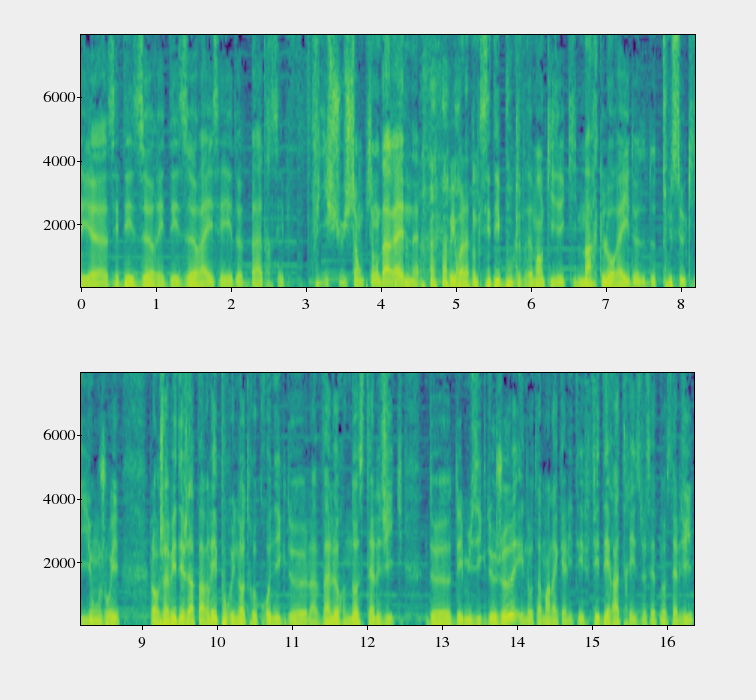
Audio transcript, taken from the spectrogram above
euh, c'est des heures et des heures à essayer de battre ces fichu champion d'arène. oui, voilà, donc c'est des boucles vraiment qui, qui marquent l'oreille de, de, tous ceux qui y ont joué. Alors j'avais déjà parlé pour une autre chronique de la valeur nostalgique de, des musiques de jeu et notamment la qualité fédératrice de cette nostalgie.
